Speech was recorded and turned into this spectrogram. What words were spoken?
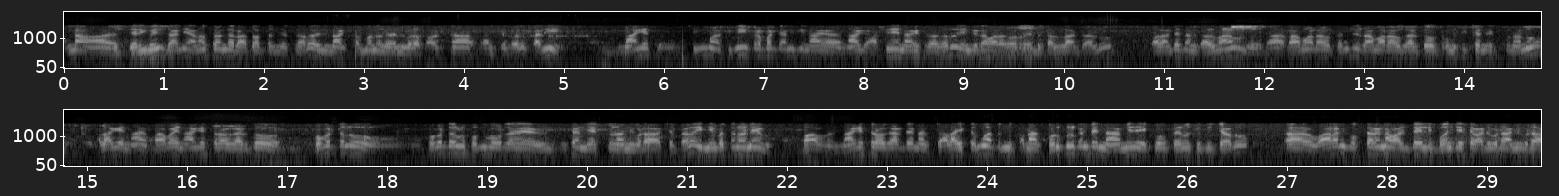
అన్న జరిగింది దాన్ని అనవసరంగా రాతార్థం చేస్తున్నారు. అది నాకు సంబంధం లేదని కూడా బాలకృష్ణ దాన్ని చెప్పారు. కానీ నాగేశ్వర సినిమా సినీ ప్రపంచానికి నాగ నాగ అక్కినేని నాగేశ్వరరావు గారు ఎన్టీ రామారావు గారు రెండు కళ్ళు లాంటి వాళ్ళు. వాళ్ళంటే తనకు అభిమానం. రామారావు తండ్రి రామారావు గారితో క్రమశిక్షణ నేర్చుకున్నాను. అలాగే నా బాబాయ్ నాగేశ్వరరావు గారితో పొగడ్తలు పొగడ్తలు పొంగిపోకూడదు అనే విషయాన్ని నేర్చుకున్నాను కూడా చెప్పారు. ఈ నిమిత్తంలోనే బాబు నాగేశ్వరరావు గారు అంటే నాకు చాలా ఇష్టము. అతను తన కొడుకుల కంటే నా మీద ఎక్కువ ప్రేమ చూపించారు ఆ, వారానికి ఒకసారైనా వాళ్ళతో వెళ్ళి భోజనం చేసేవాడు కూడా అని కూడా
